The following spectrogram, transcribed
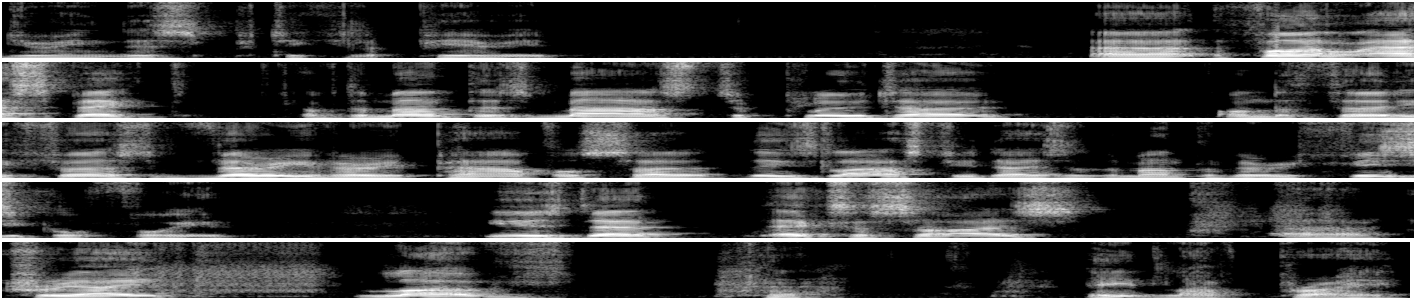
during this particular period. Uh, the final aspect of the month is Mars to Pluto on the 31st. Very, very powerful. So these last few days of the month are very physical for you use that exercise, uh, create, love, eat, love, pray.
